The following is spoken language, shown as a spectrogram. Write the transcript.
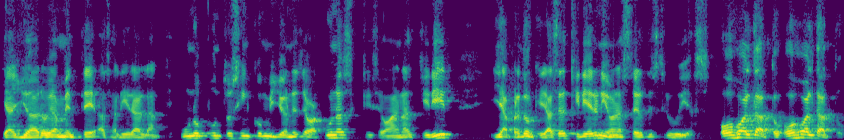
y ayudar obviamente a salir adelante. 1.5 millones de vacunas que se van a adquirir, ya, perdón, que ya se adquirieron y van a ser distribuidas. Ojo al dato, ojo al dato.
